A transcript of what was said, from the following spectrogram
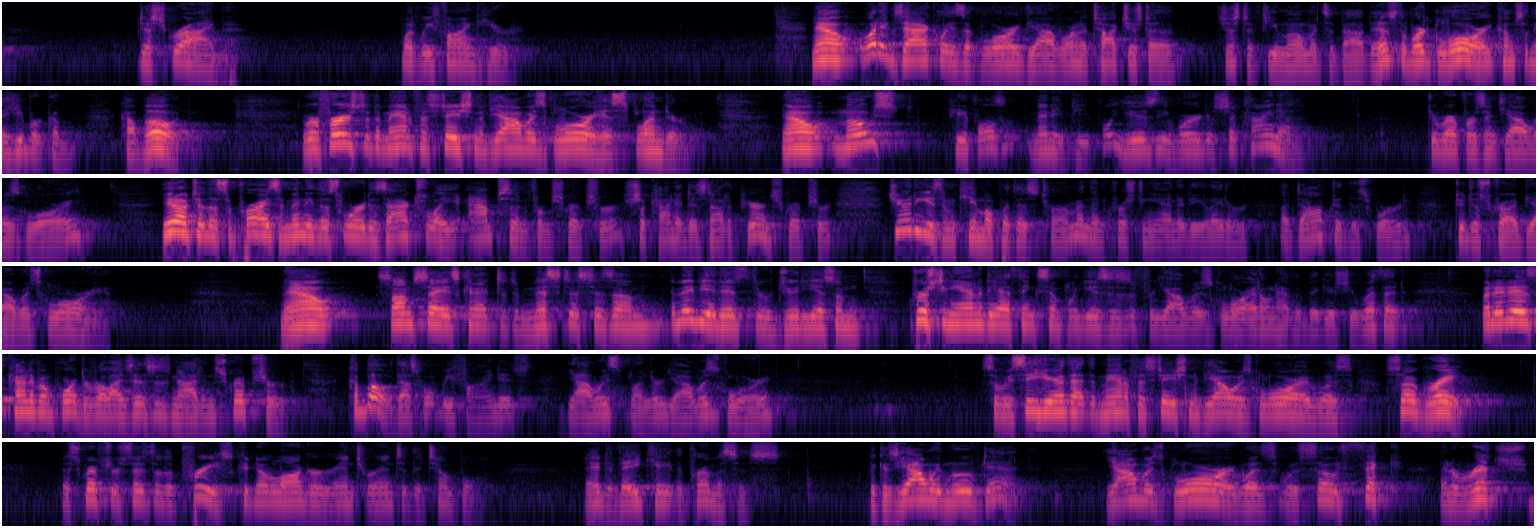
describe what we find here. Now, what exactly is the glory of Yahweh? I want to talk just a, just a few moments about this. The word glory comes from the Hebrew kabod. It refers to the manifestation of Yahweh's glory, his splendor. Now, most people, many people, use the word Shekinah to represent Yahweh's glory. You know, to the surprise of many, this word is actually absent from Scripture. Shekinah does not appear in Scripture. Judaism came up with this term, and then Christianity later adopted this word to describe Yahweh's glory. Now, some say it's connected to mysticism, and maybe it is through Judaism. Christianity, I think, simply uses it for Yahweh's glory. I don't have a big issue with it. But it is kind of important to realize this is not in Scripture. Kabod, that's what we find is Yahweh's splendor, Yahweh's glory. So we see here that the manifestation of Yahweh's glory was so great. The scripture says that the priests could no longer enter into the temple. They had to vacate the premises because Yahweh moved in. Yahweh's glory was, was so thick and rich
